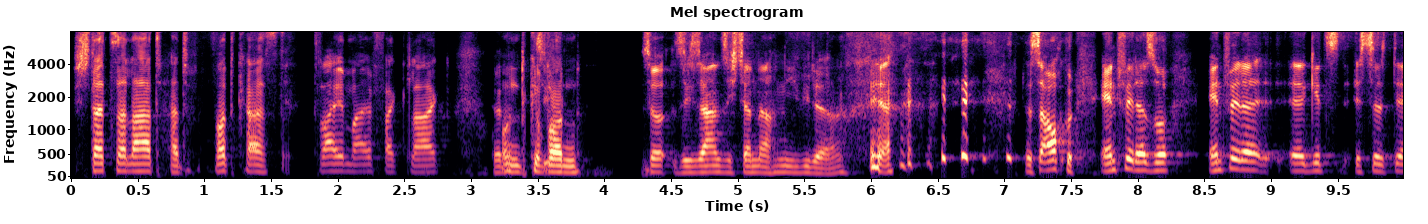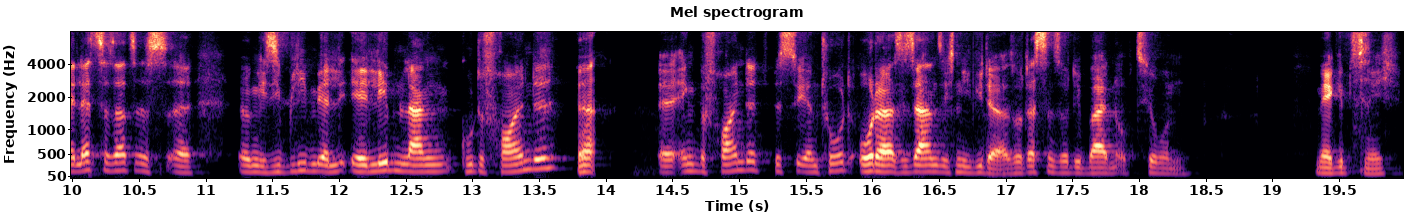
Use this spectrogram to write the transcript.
Stadtsalat hat Podcast dreimal verklagt und gewonnen. So, sie sahen sich danach nie wieder. Ja. Das ist auch gut. Entweder so, entweder äh, geht's, ist das, der letzte Satz ist äh, irgendwie, sie blieben ihr, ihr Leben lang gute Freunde, Ja. äh, eng befreundet bis zu ihrem Tod, oder sie sahen sich nie wieder. Also das sind so die beiden Optionen. Mehr gibt's nicht.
